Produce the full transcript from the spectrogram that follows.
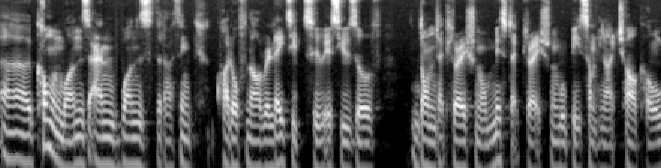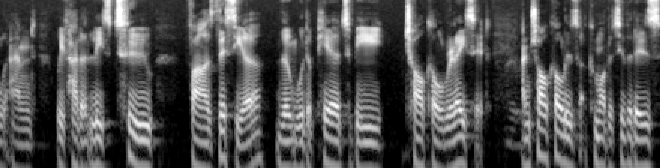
Uh, common ones and ones that I think quite often are related to issues of non-declaration or misdeclaration would be something like charcoal. And we've had at least two fires this year that would appear to be charcoal related. And charcoal is a commodity that is,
